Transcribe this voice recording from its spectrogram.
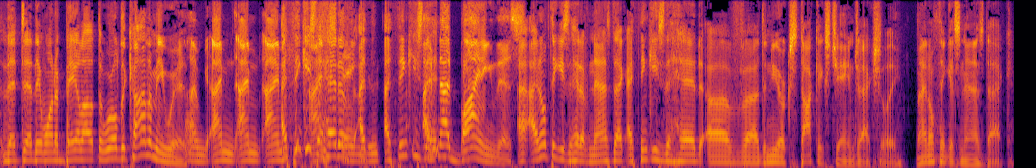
that uh, they want to bail out the world economy with. I'm, I'm, I'm, I'm. I think he's the I'm head of. I, I think he's. The I'm not buying this. I, I don't think he's the head of Nasdaq. I think he's the head of uh, the New York Stock Exchange. Actually, I don't think it's Nasdaq.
